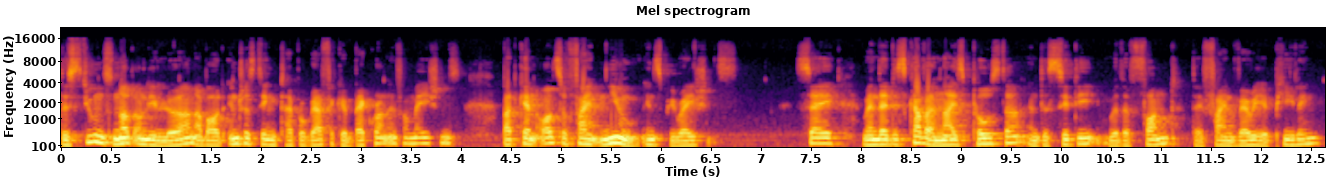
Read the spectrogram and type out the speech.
The students not only learn about interesting typographical background informations, but can also find new inspirations. Say, when they discover a nice poster in the city with a font they find very appealing,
